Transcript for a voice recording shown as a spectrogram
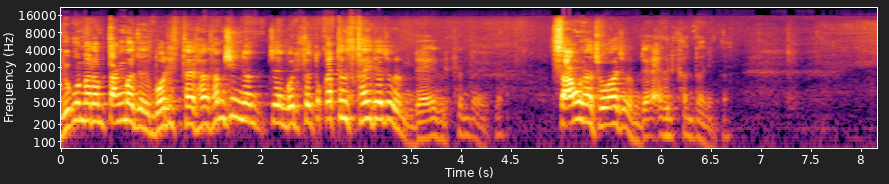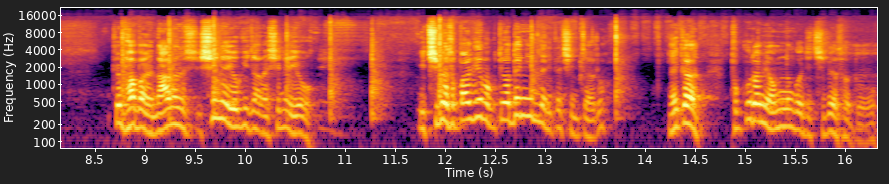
요거 말하면 딱 맞아요. 머리 스타일 한 30년째 머리 스타일 똑같은 스타일 해줘 그러면 네 그렇게 한다니까. 사우나 좋아하죠 그러면 네 그렇게 한다니까. 그 봐봐요. 나는 신의 욕이잖아. 신의 욕. 이 집에서 빨개복 뛰어다닌다니까 진짜로. 그러니까 부끄러움이 없는 거지 집에서도.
